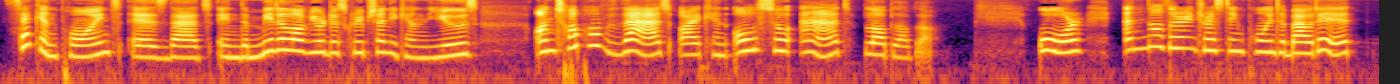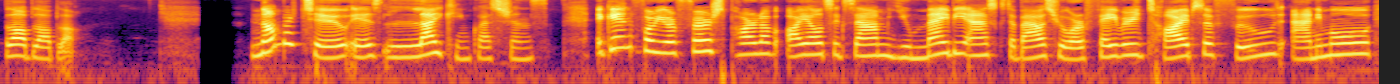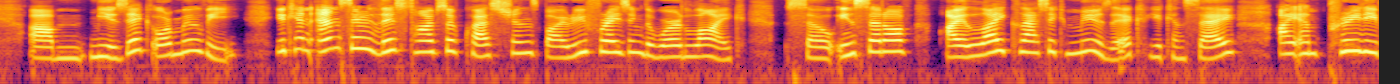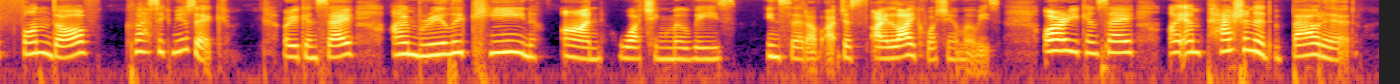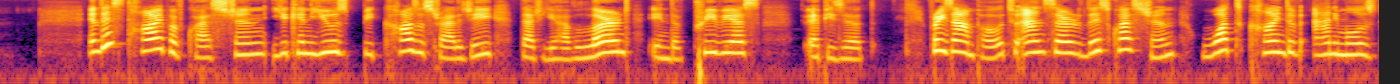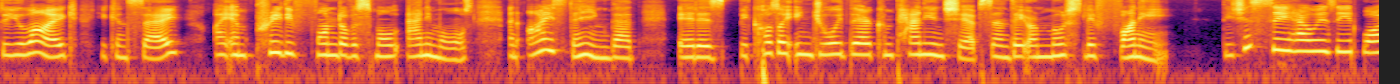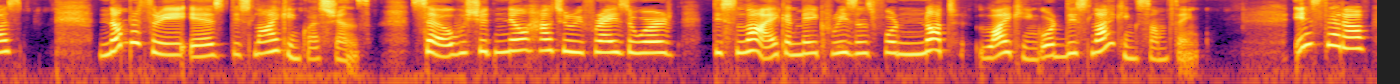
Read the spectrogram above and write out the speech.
Second point is that in the middle of your description, you can use on top of that, I can also add blah blah blah. Or another interesting point about it, blah blah blah. Number two is liking questions. Again, for your first part of IELTS exam, you may be asked about your favorite types of food, animal, um, music, or movie. You can answer these types of questions by rephrasing the word like. So instead of I like classic music, you can say I am pretty fond of classic music. Or you can say I'm really keen on watching movies instead of I just I like watching movies. Or you can say I am passionate about it. In this type of question, you can use because strategy that you have learned in the previous episode. For example, to answer this question, what kind of animals do you like? You can say, I am pretty fond of small animals, and I think that it is because I enjoy their companionships and they are mostly funny. Did you see how easy it was? Number three is disliking questions. So we should know how to rephrase the word dislike and make reasons for not liking or disliking something. Instead of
